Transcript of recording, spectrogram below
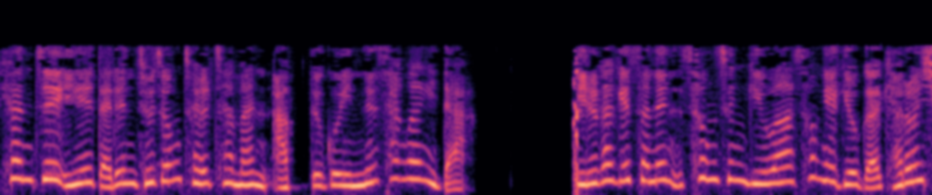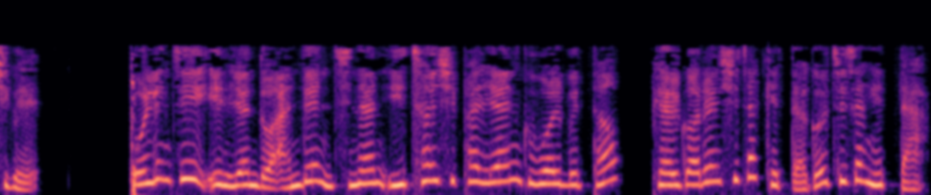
현재 이에 따른 조정 절차만 앞두고 있는 상황이다. 일각에서는 송승기와 송혜교가 결혼식을 올린 지 1년도 안 된 지난 2018년 9월부터 별거를 시작했다고 주장했다.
